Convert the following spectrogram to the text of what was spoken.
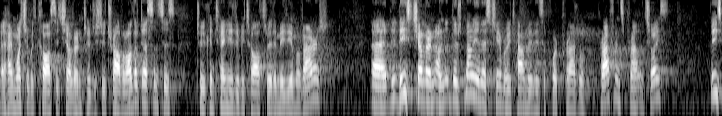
uh, how much it would cost the children to, to travel other distances to continue to be taught through the medium of Irish. Uh, th these children, and there's many in this chamber who tell me they support parental preference, parental choice. These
